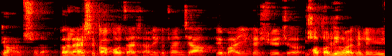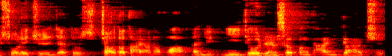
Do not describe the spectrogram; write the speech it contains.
掉下去了。本来是高高在上的一个专家，对吧？一个学者跑到另外一个领域说了一句人家都是叫到大牙的话，那你你就。人人设崩塌，你掉下去。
